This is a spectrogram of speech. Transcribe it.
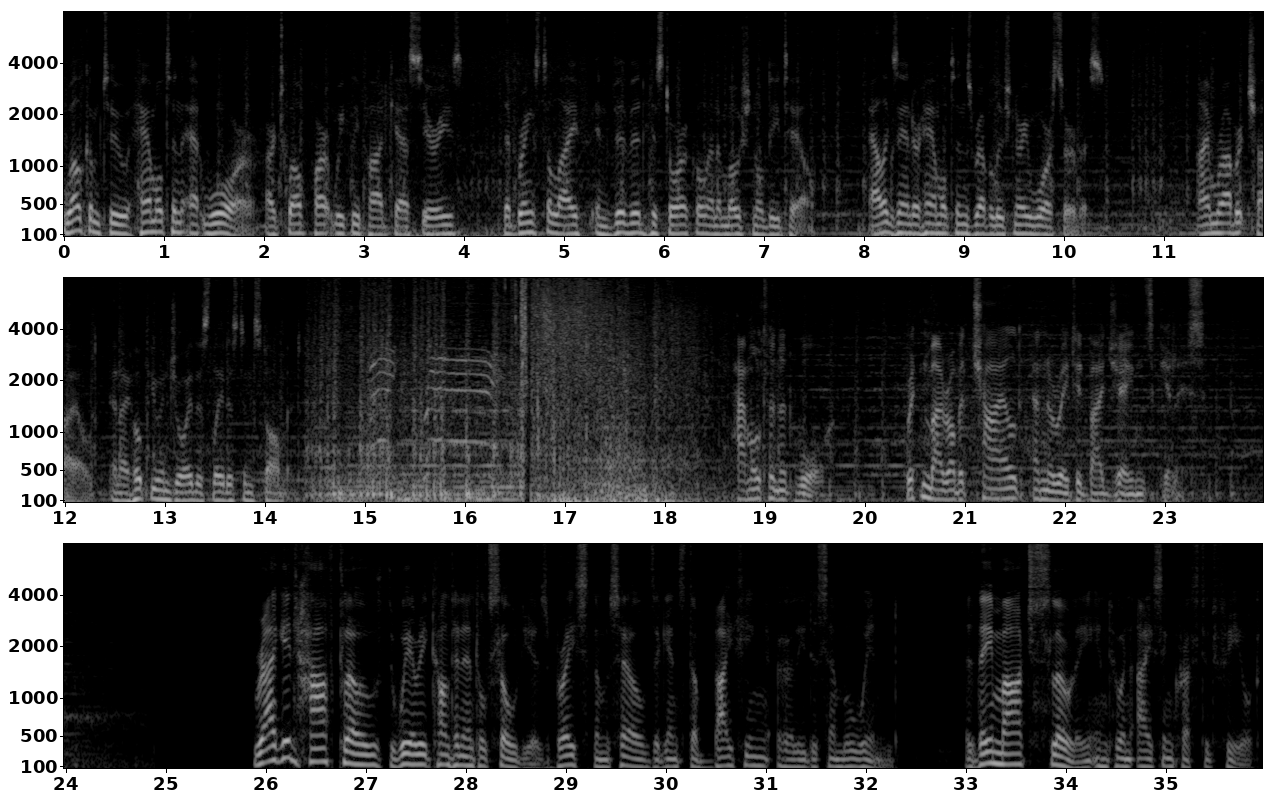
Welcome to Hamilton at War, our 12 part weekly podcast series that brings to life in vivid historical and emotional detail Alexander Hamilton's Revolutionary War Service. I'm Robert Child, and I hope you enjoy this latest installment. Hamilton at War, written by Robert Child and narrated by James Gillis. Ragged, half-clothed, weary continental soldiers braced themselves against a biting early December wind as they marched slowly into an ice-encrusted field.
